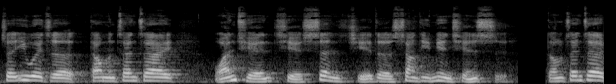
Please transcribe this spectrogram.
这意味着，当我们站在完全且圣洁的上帝面前时，当我们站在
